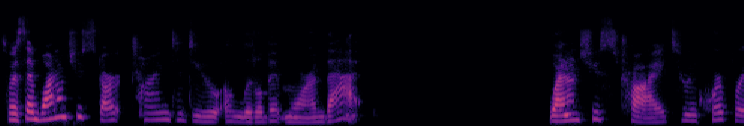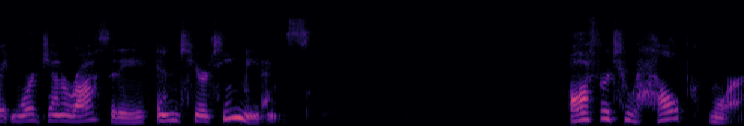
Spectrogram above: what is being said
So I said, why don't you start trying to do a little bit more of that? why don't you try to incorporate more generosity into your team meetings? Offer to help more.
